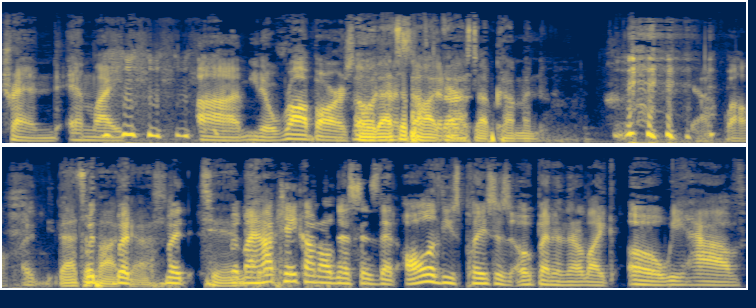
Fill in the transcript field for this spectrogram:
trend and like um you know raw bars Oh, that's a kind of stuff that are- podcast upcoming. yeah well uh, That's but, a but podcast. but Tin but my hot take on all this is that all of these places open and they're like, oh, we have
